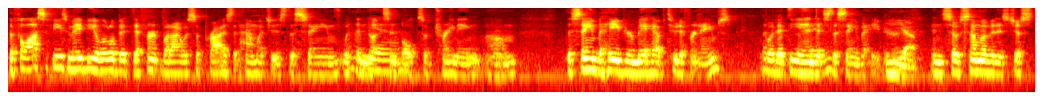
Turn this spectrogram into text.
the philosophies may be a little bit different, but I was surprised at how much is the same with the nuts and bolts of training. Um, the same behavior may have two different names, But but, at the, the end, same? it's the same behavior. Yeah. And so some of it is just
